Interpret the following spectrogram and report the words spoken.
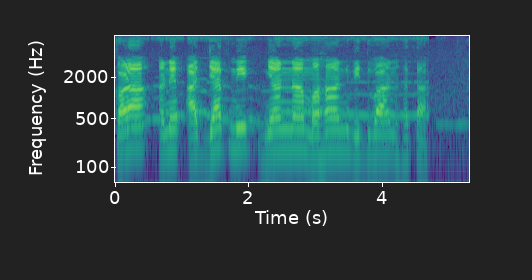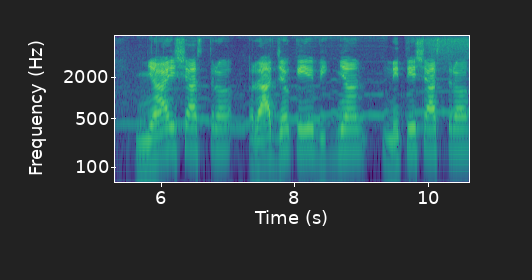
કળા અને આધ્યાત્મિક જ્ઞાનના મહાન વિદ્વાન હતા. ન્યાયશાસ્ત્ર, રાજકીય વિજ્ઞાન, નીતિશાસ્ત્ર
